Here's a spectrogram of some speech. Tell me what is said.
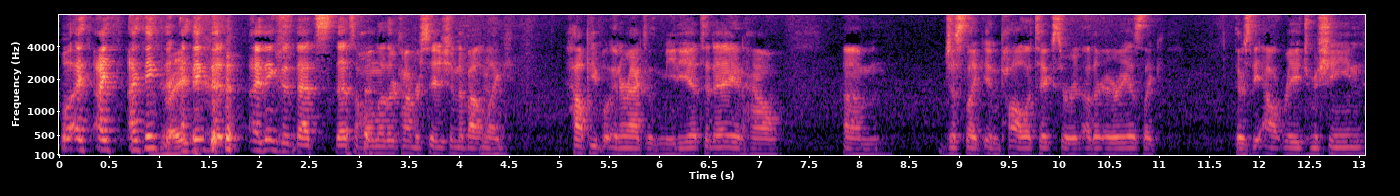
Well, I, I, I think that I think that I think that that's that's a whole other conversation about like how people interact with media today and how, um, just like in politics or in other areas, like there's the outrage machine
